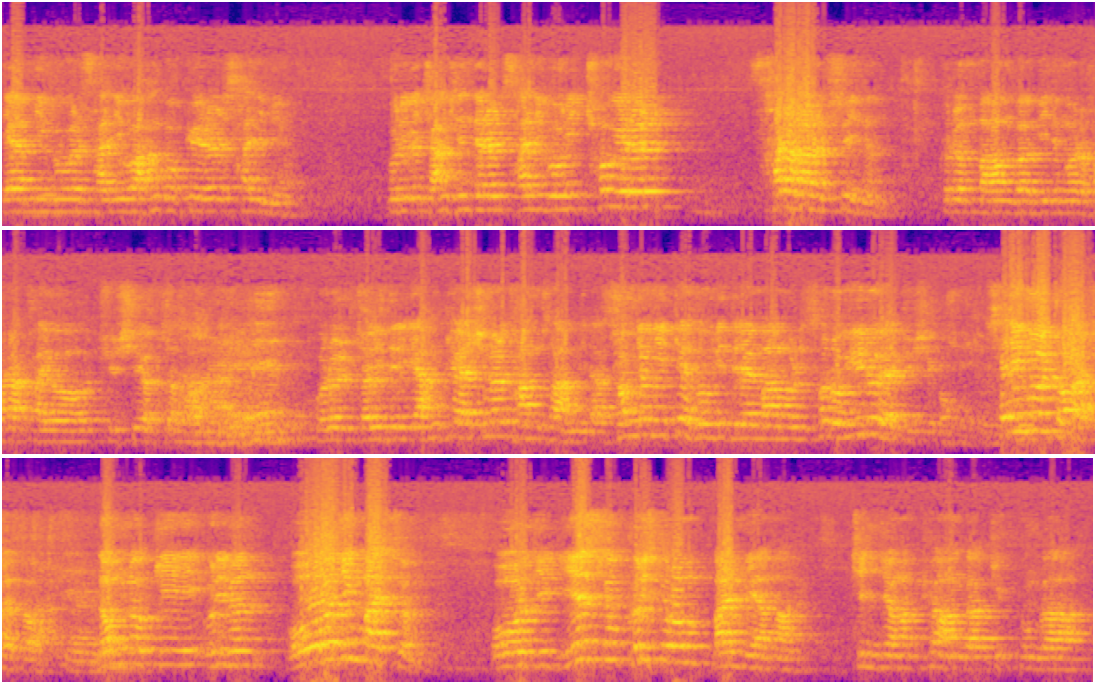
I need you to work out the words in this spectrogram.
대한민국을 살리고 한국교회를 살리며 우리 그 장신대를 살리고 우리 총회를 사랑할 수 있는 그런 마음과 믿음을 허락하여 주시옵소서 아멘. 오늘 저희들에게 함께 하심을 감사합니다. 성령님께서 우리들의 마음을 서로 위로해 주시고 새 힘을 더하셔서 넉넉히 우리는 오직 말씀 오직 예수 그리스도로 말미암아 진정한 평안과 기쁨과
